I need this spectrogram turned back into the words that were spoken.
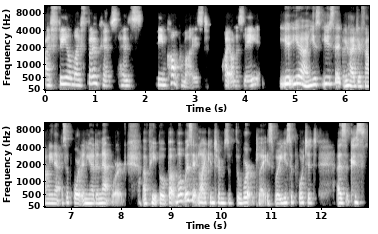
I feel my focus has been compromised, quite honestly. Yeah, you you said you had your family net support and you had a network of people, but what was it like in terms of the workplace? Were you supported as because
